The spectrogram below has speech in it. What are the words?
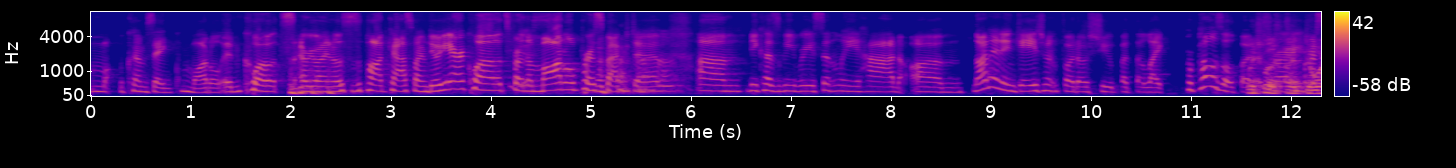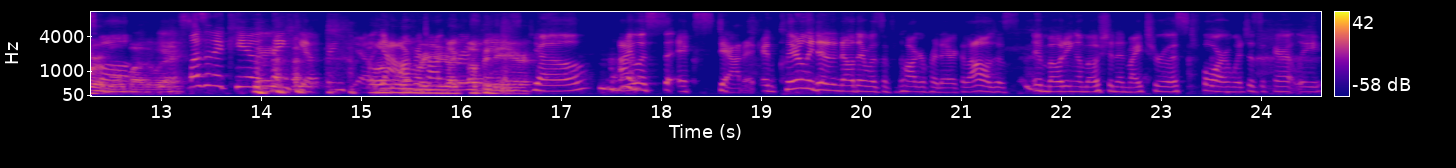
m- I'm saying model in quotes. Everyone, I know this is a podcast, but I'm doing air quotes from the model perspective. Uh-huh. um, because we recently had um not an engagement photo shoot, but the like proposal photo Which was shoot. right. First of adorable, all, by the way. yes. Wasn't it cute? Thank you. Thank you. I yeah, the our one where you're, like, up in the air. Joe. I was ecstatic and clearly didn't know there was a photographer there because I was just emoting emotion in my truest form, which is apparently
